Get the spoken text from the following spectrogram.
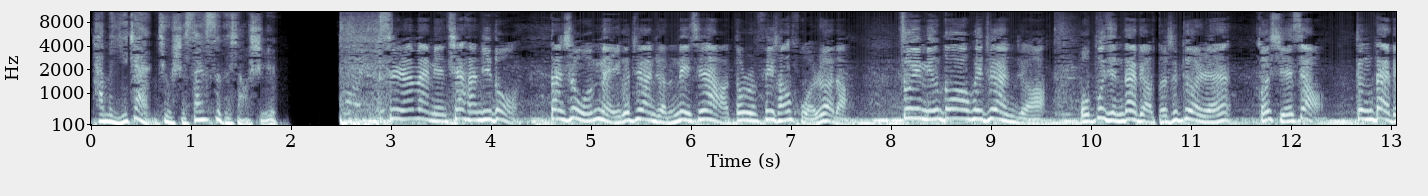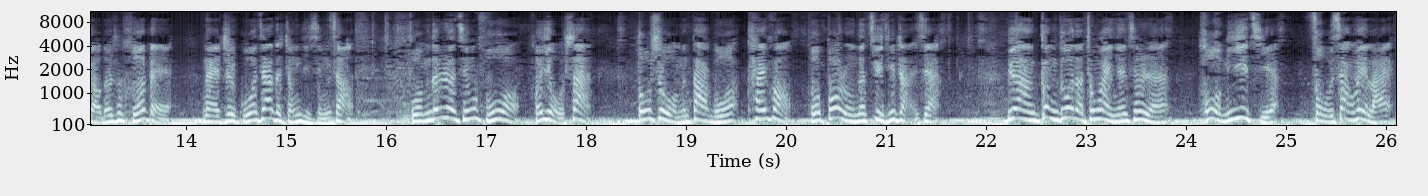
他们一站就是三四个小时。虽然外面天寒地冻，但是我们每一个志愿者的内心啊都是非常火热的。作为一名冬奥会志愿者，我不仅代表的是个人和学校，更代表的是河北乃至国家的整体形象。我们的热情服务和友善，都是我们大国开放和包容的具体展现。愿更多的中外年轻人和我们一起走向未来。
